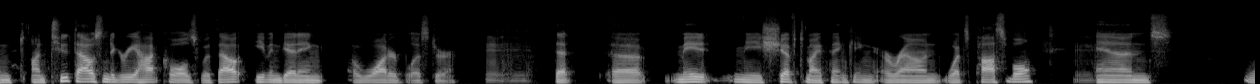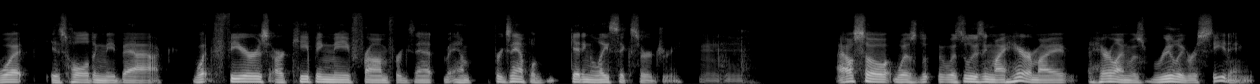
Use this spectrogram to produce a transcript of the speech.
and on 2000 degree hot coals without even getting a water blister mm-hmm. that uh, made me shift my thinking around what's possible mm-hmm. and what is holding me back what fears are keeping me from for example for example getting lasik surgery mm-hmm. i also was was losing my hair my hairline was really receding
